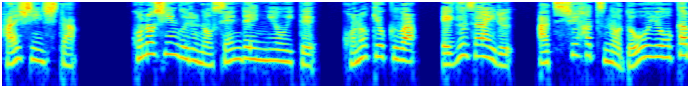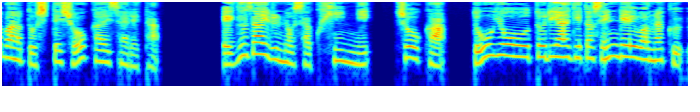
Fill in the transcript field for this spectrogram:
配信した。このシングルの宣伝において、この曲は EXILE ATSUSHI 初の童謡カバーとして紹介された。 EXILE の作品に唱歌、童謡を取り上げた先例はなく、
